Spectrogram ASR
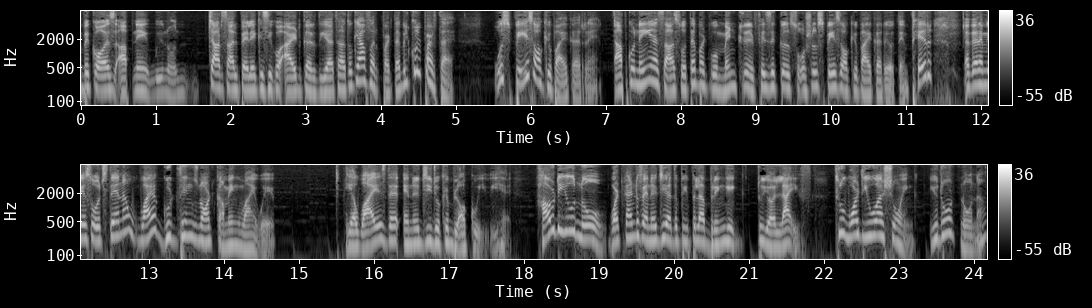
बिकॉज़ आपने यू नो चार साल पहले किसी को ऐड कर दिया था तो क्या फ़र्क पड़ता है? बिल्कुल पड़ता है। वो स्पेस ऑक्यूपाई कर रहे हैं। आपको नहीं एहसास होता है बट वो mental physical social space occupy कर रहे होते हैं। फिर अगर हम ये सोचते हैं ना why are good things not coming my way या वाई इज़ देर एनर्जी जो कि ब्लॉक हुई हुई है? How do you know what kind of energy other people are bringing to your life through what you are showing you don't know ना?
